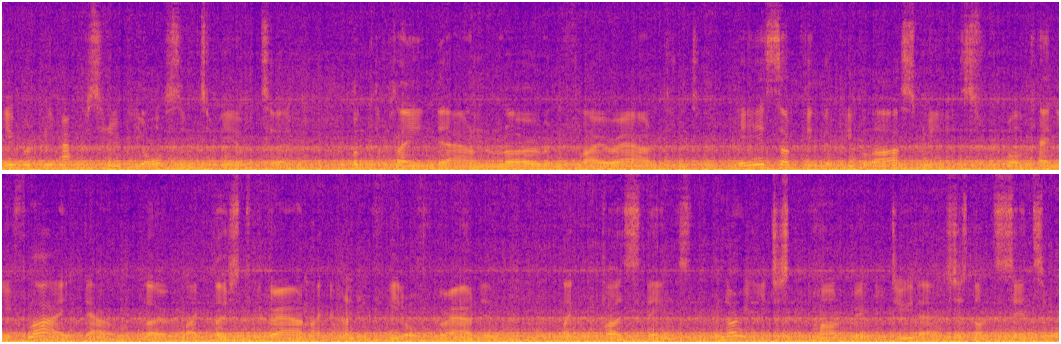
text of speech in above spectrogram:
it would be absolutely awesome to be able to put the plane down low and fly around. And it is something that people ask me is, well, can you fly down low, like close to the ground, like 100 feet off the ground and like buzz things? No, you just can't really do that. It's just not sensible.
